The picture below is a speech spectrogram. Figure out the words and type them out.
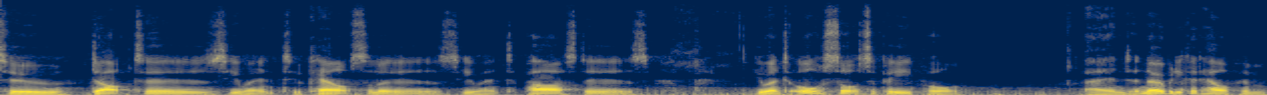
to doctors, he went to counselors, he went to pastors, he went to all sorts of people, and nobody could help him.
